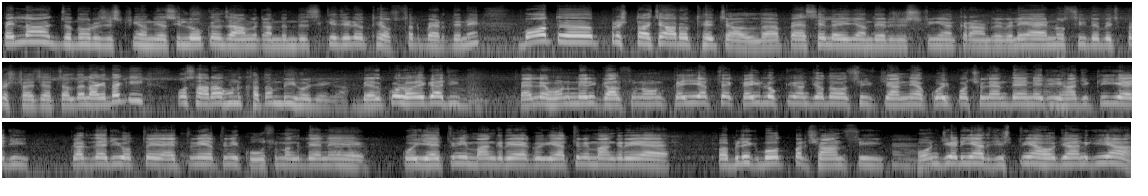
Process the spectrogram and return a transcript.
ਪਹਿਲਾਂ ਜਦੋਂ ਰਜਿਸਟਰੀਆਂ ਹੁੰਦੀਆਂ ਸੀ ਲੋਕ ਇਲਜ਼ਾਮ ਲਗਾਉਂਦੇ ਹੁੰਦੇ ਸੀ ਕਿ ਜਿਹੜੇ ਉੱਥੇ ਅਫਸਰ ਬੈਠਦੇ ਨੇ ਬਹੁਤ ਭ੍ਰਿਸ਼ਟਾਚਾਰ ਉੱਥੇ ਚੱਲਦਾ। ਪੈਸੇ ਲਏ ਜਾਂਦੇ ਰਜਿਸਟਰੀਆਂ ਕਰਾਉਣ ਦੇ ਵੇਲੇ ਐਨਓਸੀ ਦੇ ਵਿੱਚ ਭ੍ਰਿਸ਼ਟਾਚਾਰ ਚੱਲਦਾ। ਲੱਗਦਾ ਕਿ ਉਹ ਸਾਰਾ ਹੁਣ ਖਤਮ ਵੀ ਹੋ ਜਾਏਗਾ। ਬਿਲਕੁਲ ਹੋਏਗਾ ਜੀ। ਪਹਿਲੇ ਹੁਣ ਮੇਰੀ ਗੱਲ ਸੁਣੋ ਹੁਣ ਕਈ ਇੱਥੇ ਕਈ ਲੋਕੀ ਹੁਣ ਜਦੋਂ ਅਸੀਂ ਚਾਹੁੰਦੇ ਹਾਂ ਕੋਈ ਪੁੱਛ ਲੈਂਦੇ ਨੇ ਜੀ ਹਾਂਜੀ ਕੀ ਹੈ ਜੀ? ਕਰਦੇ ਜੀ ਉੱਤੇ ਇਤਨੀ ਇਤਨੀ ਕੂਸ ਮੰਗਦੇ ਨੇ ਕੋਈ ਇਤਨੀ ਮੰਗ ਰਿਹਾ ਕੋਈ ਇਤਨੀ ਮੰਗ ਰਿਹਾ ਪਬਲਿਕ ਬਹੁਤ ਪਰੇਸ਼ਾਨ ਸੀ। ਹੁਣ ਜਿਹੜੀਆਂ ਰਜਿਸਟਰੀਆਂ ਹੋ ਜਾਣਗੀਆਂ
